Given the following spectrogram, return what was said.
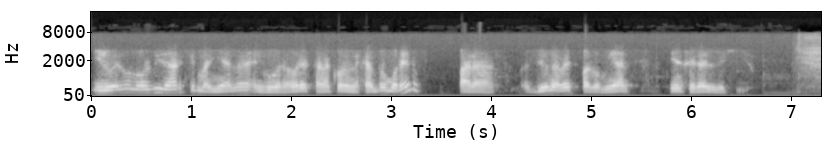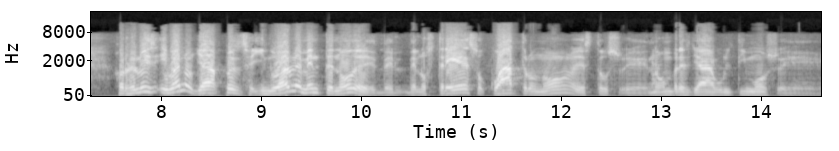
y luego no olvidar que mañana el gobernador estará con Alejandro Moreno para de una vez palomear quién será el elegido. Jorge Luis, y bueno, ya pues indudablemente, ¿no? De, de, los tres o cuatro, ¿no? Estos eh, nombres ya últimos, eh,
